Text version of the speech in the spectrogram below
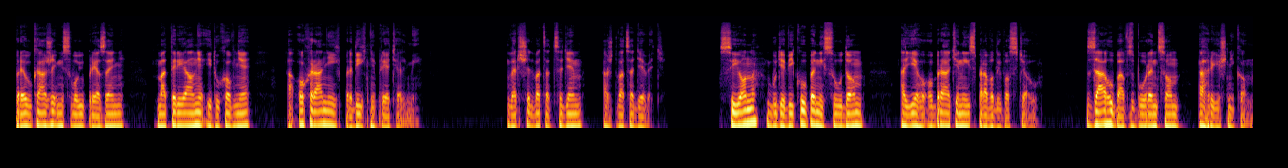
preukáže im svoju priazeň materiálne i duchovne a ochráni ich pred ich nepriateľmi. Verše 27 až 29 Sion bude vykúpený súdom a jeho obrátený spravodlivosťou. Záhuba vzbúrencom a hriešnikom.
